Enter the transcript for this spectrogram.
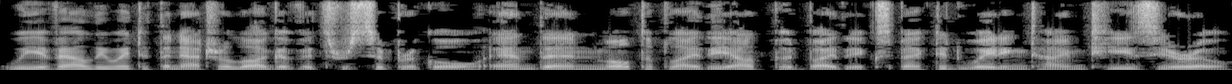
We evaluate the natural log of its reciprocal and then multiply the output by the expected waiting time t0.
